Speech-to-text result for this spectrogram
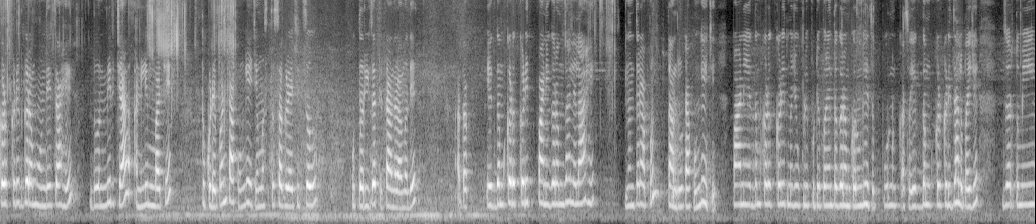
कडकडीत गरम होऊन द्यायचं आहे. दोन मिरच्या आणि लिंबाचे तुकडे पण टाकून घ्यायचे. मस्त सगळ्याची चव उतरली जाते तांदळामध्ये. आता एकदम कडकडीत पाणी गरम झालेलं आहे. नंतर आपण तांदूळ टाकून घ्यायचे. पाणी एकदम कडकडीत म्हणजे उकळी फुटेपर्यंत गरम करून घ्यायचं. पूर्ण असं एकदम कडकडीत झालं पाहिजे. जर तुम्ही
